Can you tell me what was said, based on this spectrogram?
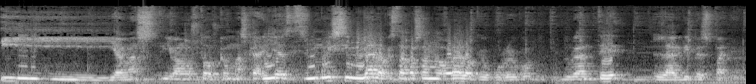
y además íbamos todos con mascarillas, es muy similar a lo que está pasando ahora a lo que ocurrió durante la gripe española,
